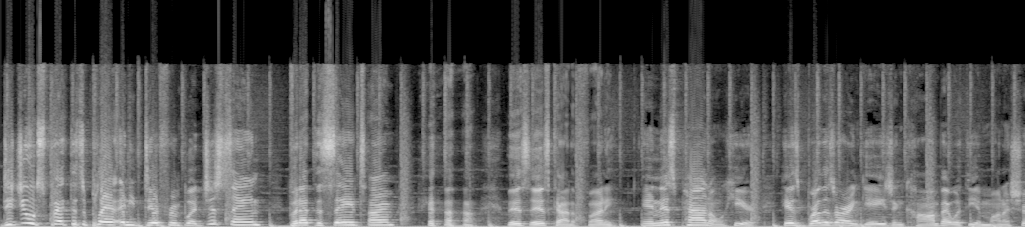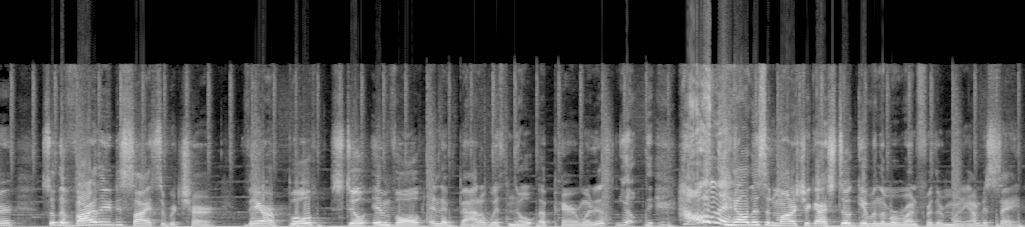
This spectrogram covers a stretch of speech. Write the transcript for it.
Did you expect this to play out any different? But just saying, but at the same time, this is kind of funny. In this panel here, his brothers are engaged in combat with the Admonisher, so the Violator decides to return. They are both still involved in the battle with no apparent one. Yo, how in the hell this Admonisher guy still giving them a run for their money? I'm just saying.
